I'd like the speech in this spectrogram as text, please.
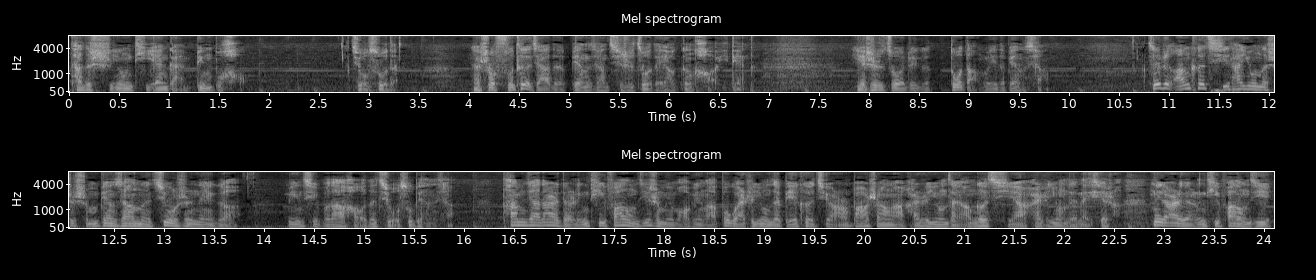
它的使用体验感并不好。九速的，那说福特家的变速箱其实做的要更好一点的。也是做这个多档位的变速箱，所以这个昂科旗它用的是什么变速箱呢？就是那个名气不大好的九速变速箱。他们家的 2.0T 发动机是没毛病啊，不管是用在别克 GL8 上啊，还是用在昂科旗啊，还是用在哪些上，那个 2.0T 发动机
